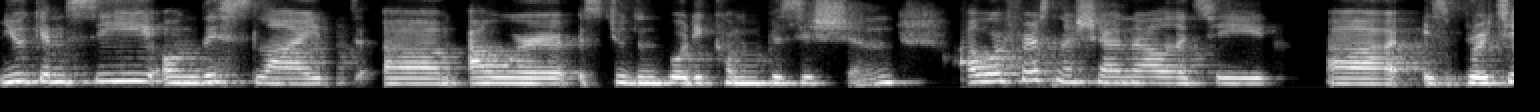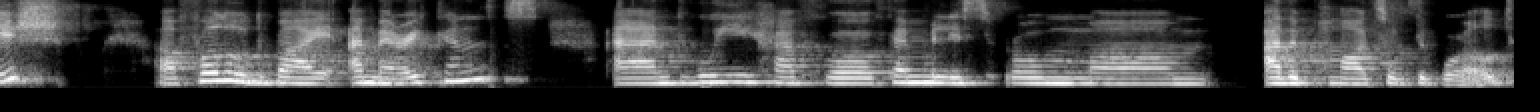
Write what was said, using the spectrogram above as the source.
You can see on this slide um, our student body composition. Our first nationality uh, is British, uh, followed by Americans. And we have uh, families from um, other parts of the world.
